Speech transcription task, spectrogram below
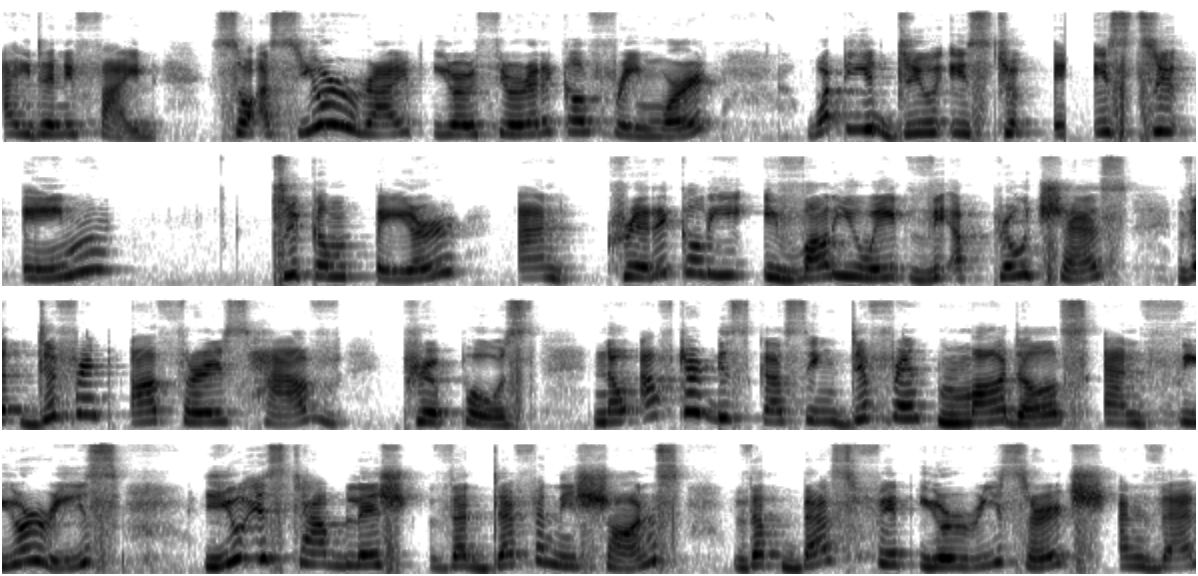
identified. So as you write your theoretical framework, what you do is to is to aim to compare and critically evaluate the approaches that different authors have proposed. Now, after discussing different models and theories, you establish the definitions that best fit your research and then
